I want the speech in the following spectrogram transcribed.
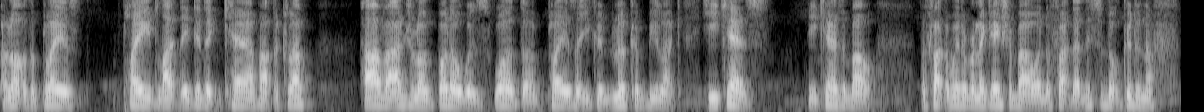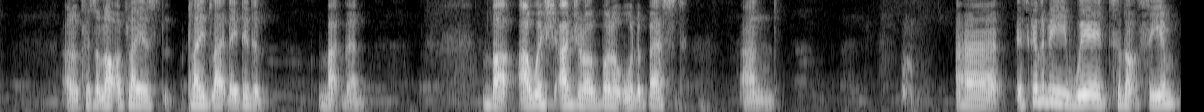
A lot of the players played like they didn't care about the club. However, Angelo Ogbonna was one of the players that you could look and be like, he cares. He cares about the fact that we're in a relegation battle and the fact that this is not good enough. because a lot of players played like they didn't back then. But I wish Angelo Ogbonna all the best, and uh, it's going to be weird to not see him.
